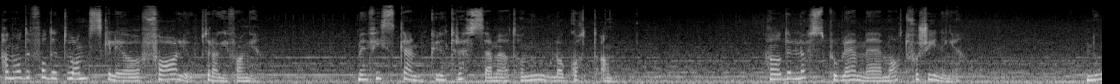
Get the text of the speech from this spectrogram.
Han hadde fått et vanskelig og farlig oppdrag i fanget. Men fiskeren kunne trøste seg med at han nå lå godt an. Han hadde løst problemet med matforsyninger. Nå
